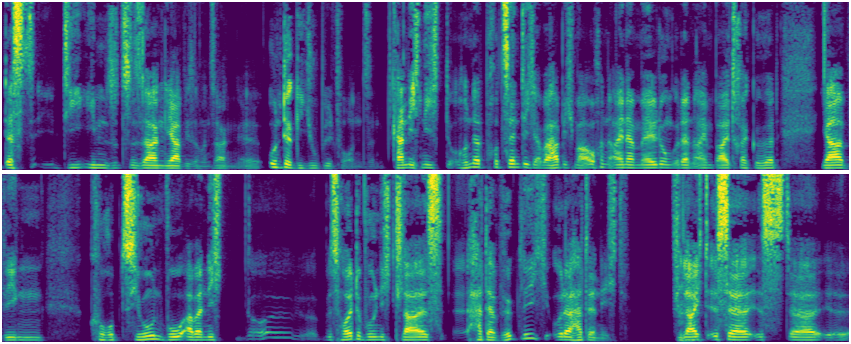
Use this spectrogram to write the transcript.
dass die ihm sozusagen, ja, wie soll man sagen, äh, untergejubelt worden sind. Kann ich nicht hundertprozentig, aber habe ich mal auch in einer Meldung oder in einem Beitrag gehört, ja, wegen Korruption, wo aber nicht äh, bis heute wohl nicht klar ist, hat er wirklich oder hat er nicht. Vielleicht mhm. ist er, ist er äh,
